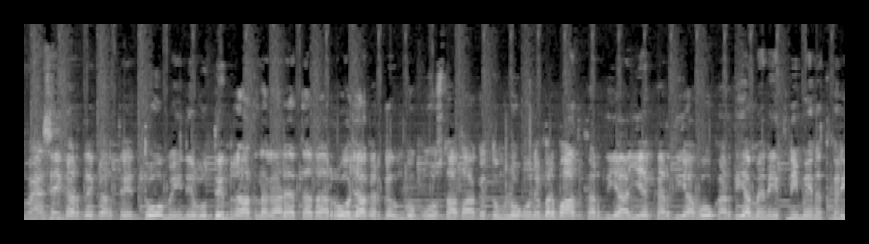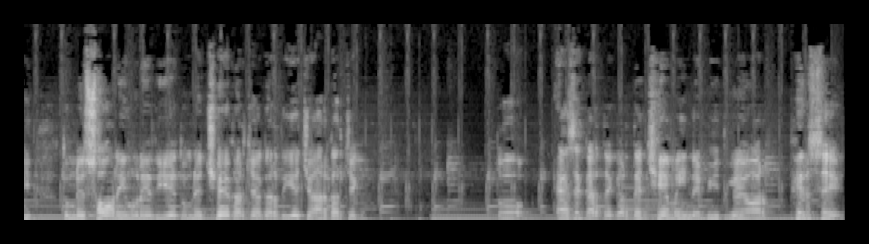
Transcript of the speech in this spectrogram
तो ऐसे ही करते करते दो महीने वो दिन रात लगा रहता था। रोज आकर के उनको कोसता था कि तुम लोगों ने बर्बाद कर दिया, ये कर दिया, वो कर दिया, मैंने इतनी मेहनत करी, तुमने सौ नहीं होने दिए, तुमने छह खर्चे कर दिए, चार खर्चे तो ऐसे करते करते छः महीने बीत गए और फिर से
